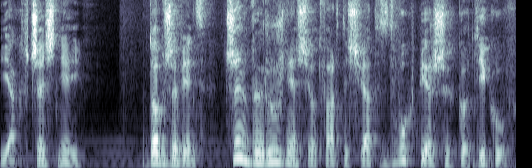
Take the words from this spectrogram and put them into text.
jak wcześniej. Dobrze więc, czym wyróżnia się otwarty świat z dwóch pierwszych gotików?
